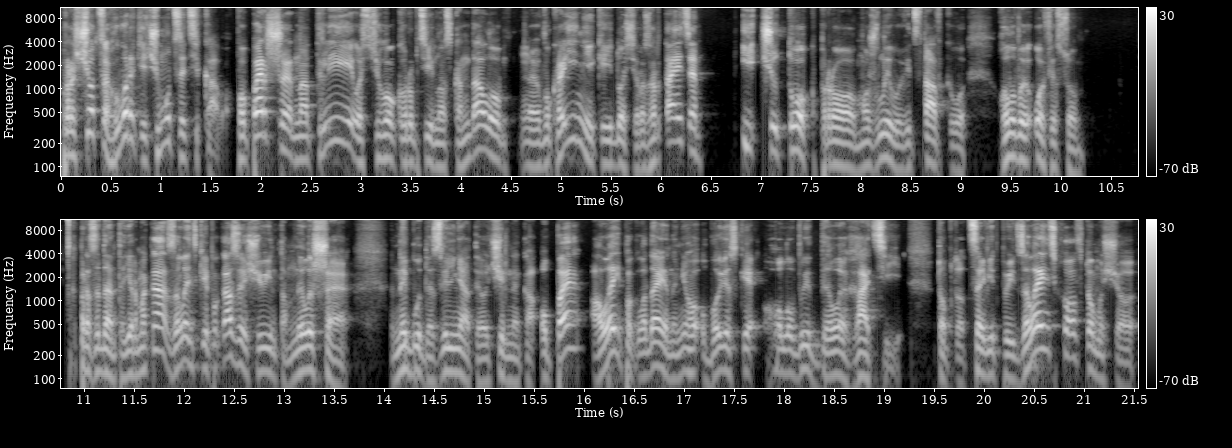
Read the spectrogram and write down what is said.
Про що це говорить і чому це цікаво? По перше, на тлі ось цього корупційного скандалу е, в Україні, який досі розгортається, і чуток про можливу відставку голови офісу. Президента Єрмака Зеленський показує, що він там не лише не буде звільняти очільника ОП, але й покладає на нього обов'язки голови делегації. Тобто, це відповідь Зеленського в тому, що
